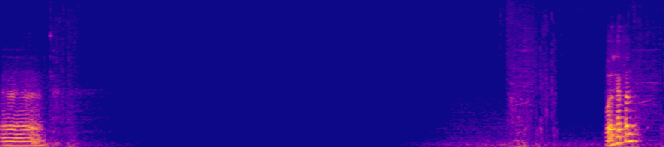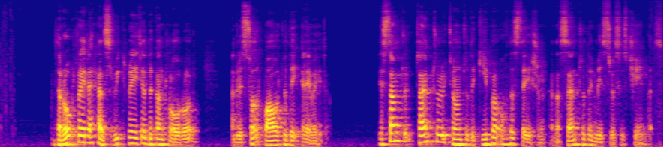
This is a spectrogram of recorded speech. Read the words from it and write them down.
Uh, what happened? The rogue trader has recreated the control rod and restored power to the elevator. It is time to, time to return to the keeper of the station and ascend to the mistress's chambers.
